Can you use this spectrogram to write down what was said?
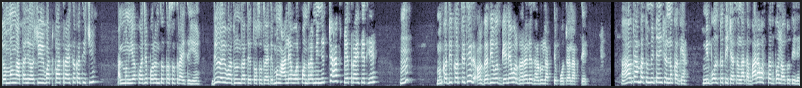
तर मग आता हे अशी वाट पाहत राहायचं का तिची? आणि मग एक वाजेपर्यंत तसंच राहते हे. दीडही वाजून जाते तसंच राहते. मग आल्यावर पंधरा मिनिट चहाच पेत राहते हे? मग कधी करते ते? अर्धा दिवस गेल्यावर घराला झाडू लागते पोचा लागते. हा थांबा तुम्ही टेन्शन नका घ्या. मी बोलतो तिच्या संग. आता बारा वाजताच बोलावतो तिले.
